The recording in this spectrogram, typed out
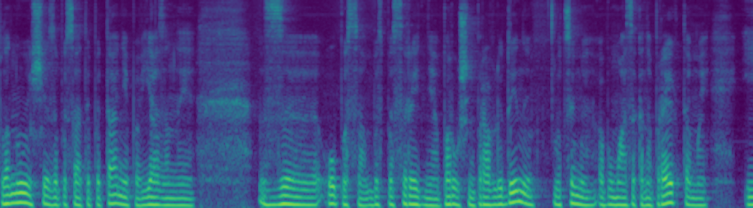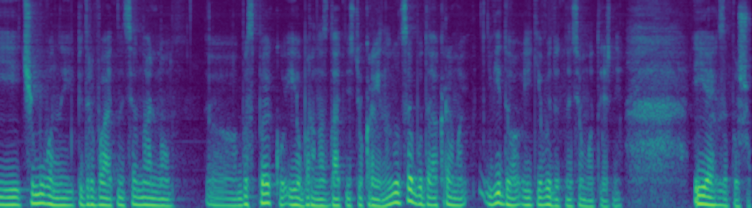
планую ще записати питання, пов'язані з описом безпосередньо порушень прав людини оцими обома законопроектами і чому вони підривають національну е, безпеку і обороноздатність України. Ну, це буде окреме відео, які вийдуть на цьому тижні. І я їх запишу.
